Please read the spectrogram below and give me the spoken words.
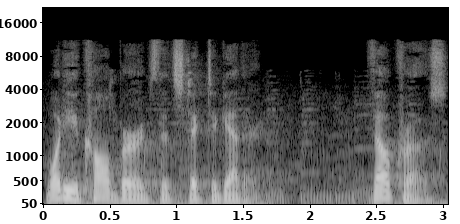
What do you call birds that stick together? Velcros.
